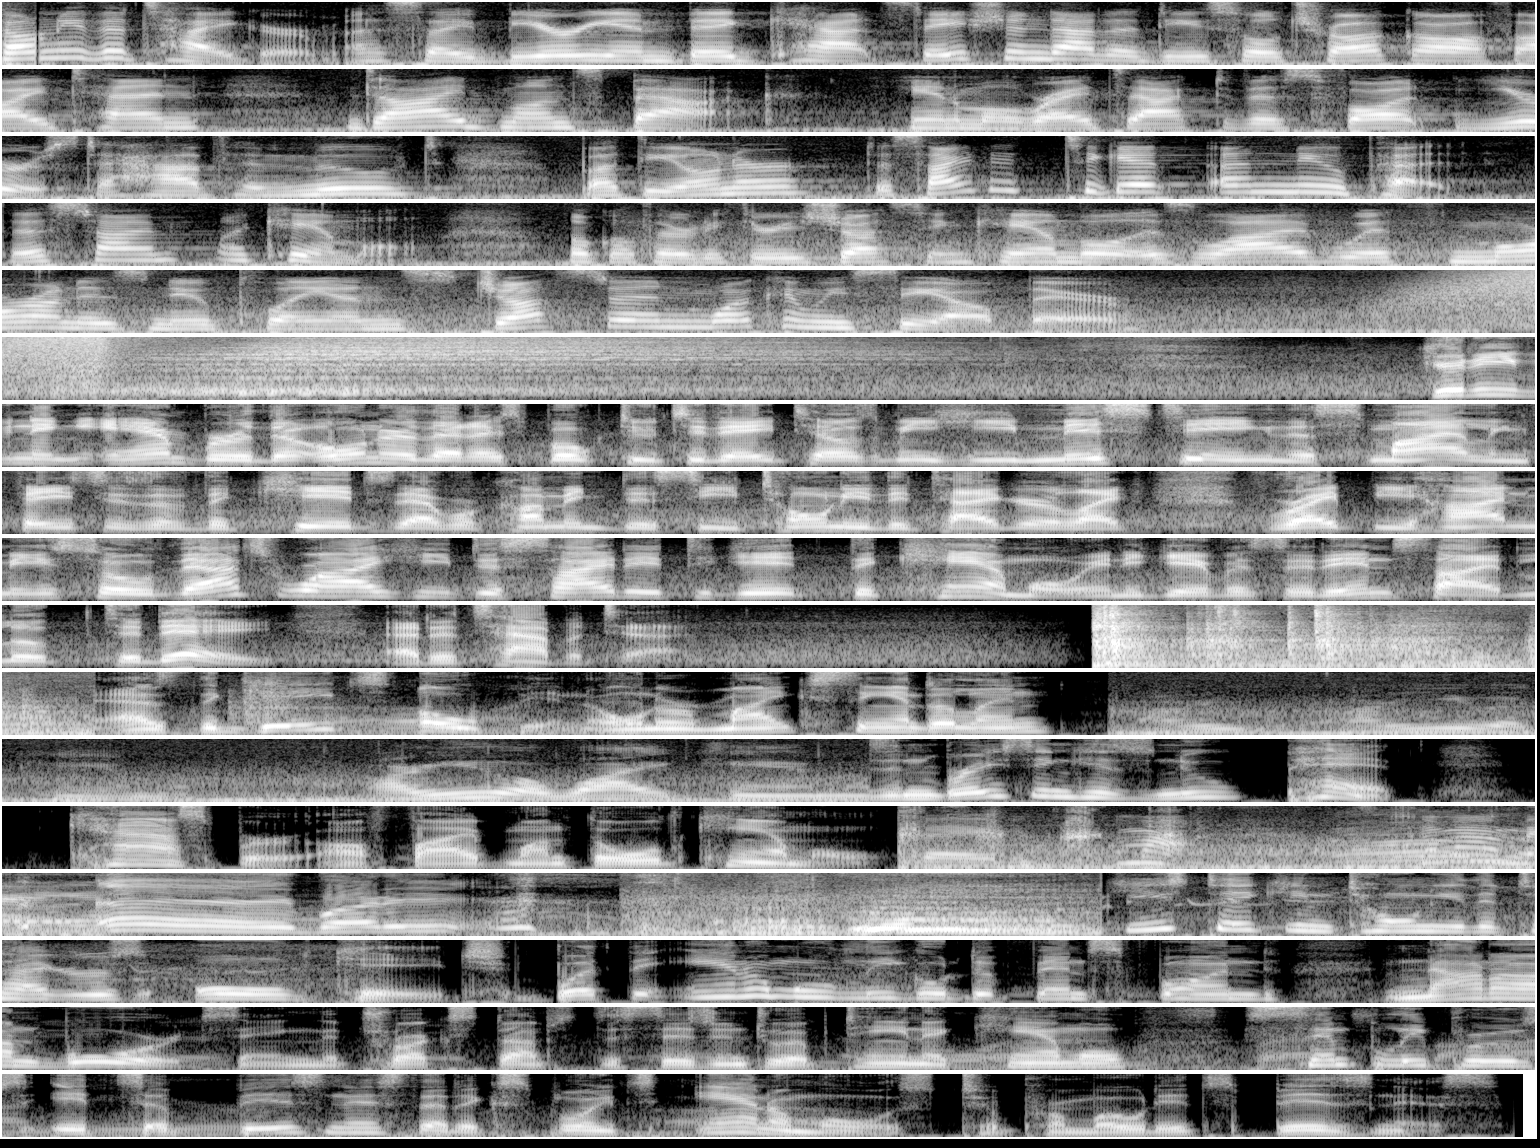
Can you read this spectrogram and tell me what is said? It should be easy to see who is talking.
Speaker 1: Tony the Tiger, a Siberian big cat stationed at a diesel truck off I-10, died months back. Animal rights activists fought years to have him moved, but the owner decided to get a new pet, this time a camel. Local 33's Justin Campbell is live with more on his new plans. Justin, what can we see out there?
Speaker 2: Good evening, Amber. The owner that I spoke to today tells me he missed seeing the smiling faces of the kids that were coming to see Tony the Tiger, like right behind me. So that's why he decided to get the camel, and he gave us an inside look today at its habitat. As the gates open, owner Mike Sandlin
Speaker 3: Are, are you a camel? Are you a white camel?
Speaker 2: is embracing his new pet, Casper, a five-month-old camel.
Speaker 4: baby. Come on. Come on, man.
Speaker 3: Hey, buddy.
Speaker 2: He's taking Tony the Tiger's old cage, but the Animal Legal Defense Fund not on board, saying the truck stop's decision to obtain a camel simply proves it's a business that exploits animals to promote its business.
